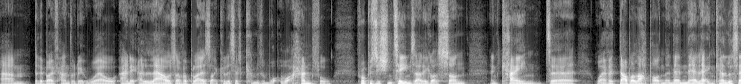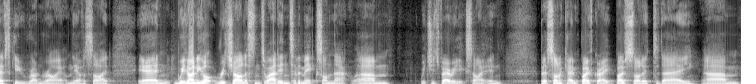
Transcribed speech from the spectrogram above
Um, but they both handled it well, and it allows other players like Kulusevski. What, what a handful for opposition teams! Are they got Son and Kane to whatever double up on, and then they're letting Kulusevski run riot on the other side. And we've only got Richarlison to add into the mix on that, um, which is very exciting. But Son and Kane both great, both solid today. Um,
